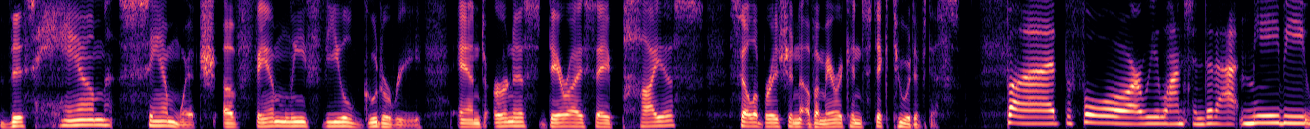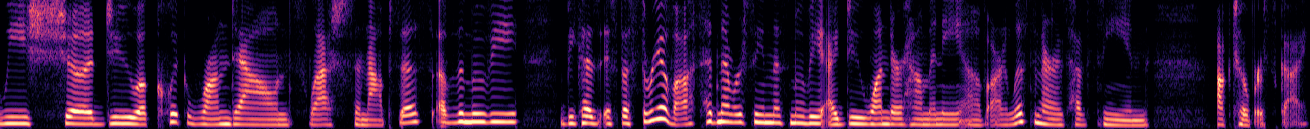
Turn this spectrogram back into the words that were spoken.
this ham sandwich of family feel goodery and earnest, dare I say, pious celebration of American stick to itiveness. But before we launch into that, maybe we should do a quick rundown slash synopsis of the movie. Because if the three of us had never seen this movie, I do wonder how many of our listeners have seen October Sky,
